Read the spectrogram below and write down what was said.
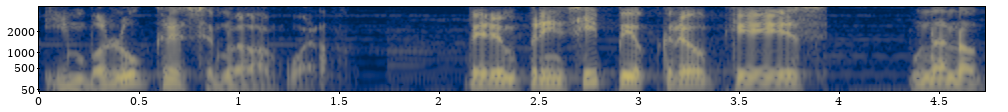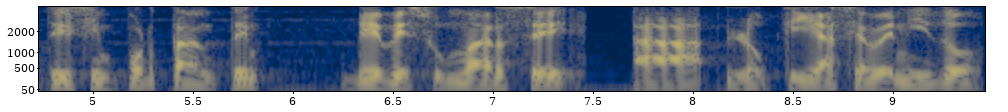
involucre ese nuevo acuerdo. Pero en principio creo que es una noticia importante, debe sumarse a lo que ya se ha venido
